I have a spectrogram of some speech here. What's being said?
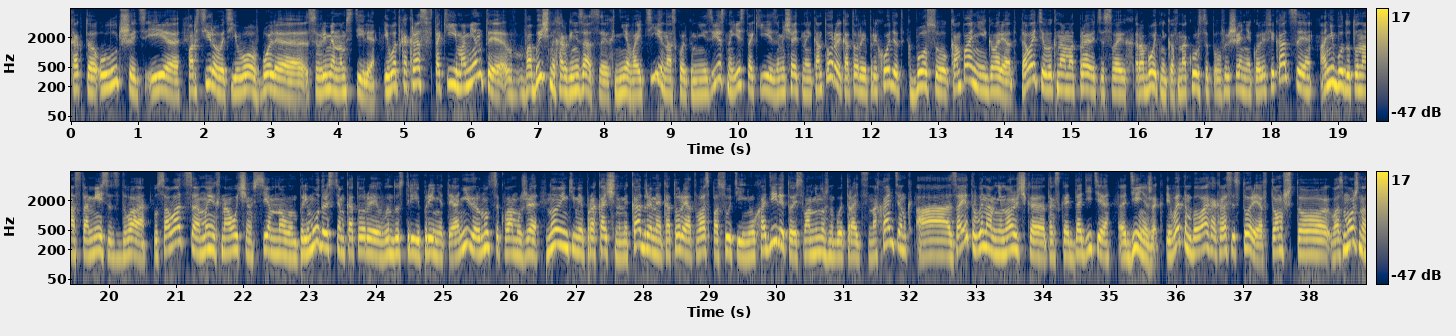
как-то улучшить и форсировать его в более современном стиле. И вот как раз в такие моменты в обычных организациях, не в IT, насколько мне известно, есть такие замечательные конторы, которые приходят к боссу компании и говорят, давайте вы к нам отправите своих работников на курсы повышения квалификации, они будут у нас там месяц-два тусоваться, мы их научим всем новым премудростям, которые в индустрии приняты, они вернутся к вам уже новенькими прокачанными кадрами, которые от вас, по сути, и не уходили, то есть вам не нужно будет тратиться на хантинг, а за это вы нам немножечко, так сказать, дадите э, денежек. И в этом была как раз история, в том, что, возможно,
